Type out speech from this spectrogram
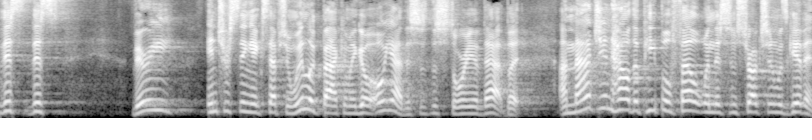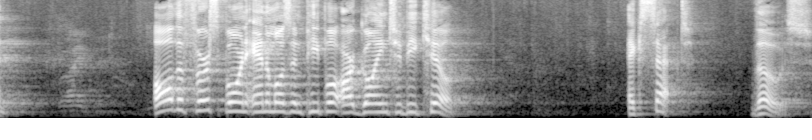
this this very interesting exception. We look back and we go, oh, yeah, this is the story of that. But imagine how the people felt when this instruction was given. All the firstborn animals and people are going to be killed, except those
